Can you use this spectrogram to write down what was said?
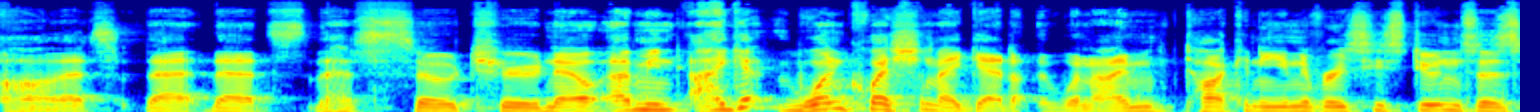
Oh, that's that that's that's so true. Now, I mean, I get one question I get when I'm talking to university students is,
